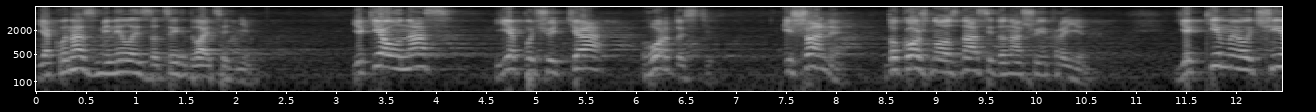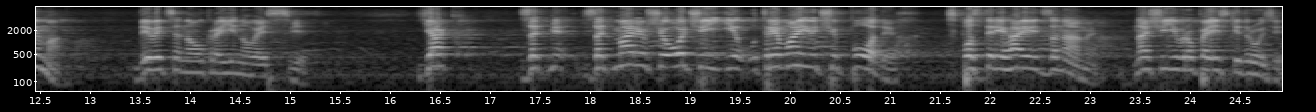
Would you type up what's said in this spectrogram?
як вона змінилась за цих 20 днів. Яке у нас є почуття гордості і шани до кожного з нас і до нашої країни. Якими очима дивиться на Україну весь світ? Як затьмаривши очі і утримаючи подих, спостерігають за нами наші європейські друзі,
